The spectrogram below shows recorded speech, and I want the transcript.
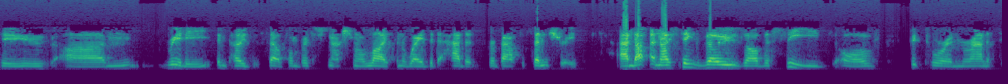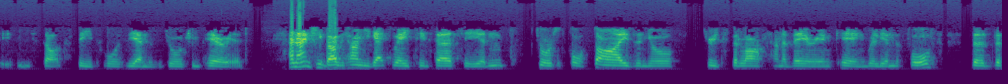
to um, really impose itself on British national life in a way that it hadn't for about a century. And I, and I think those are the seeds of Victorian morality that you start to see towards the end of the Georgian period. And actually, by the time you get to 1830 and George IV dies and you're through to the last Hanoverian king, William IV, the, the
